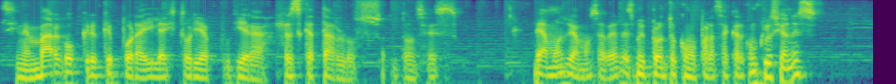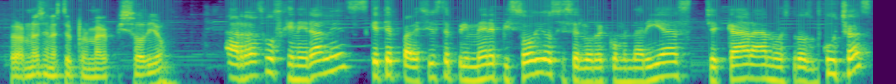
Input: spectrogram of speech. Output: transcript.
Sin embargo, creo que por ahí la historia pudiera rescatarlos. Entonces, veamos, veamos a ver. Es muy pronto como para sacar conclusiones, pero no es en este primer episodio. A rasgos generales, ¿qué te pareció este primer episodio? Si se lo recomendarías checar a nuestros escuchas.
